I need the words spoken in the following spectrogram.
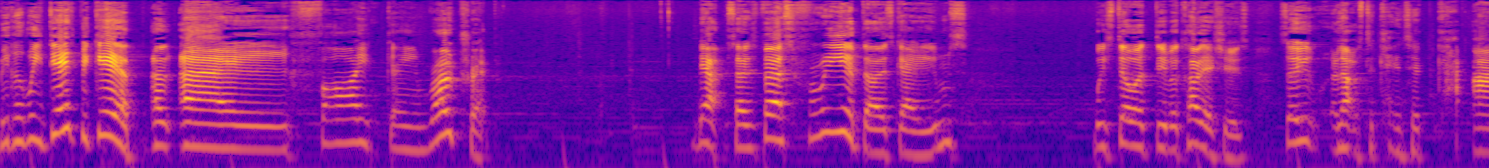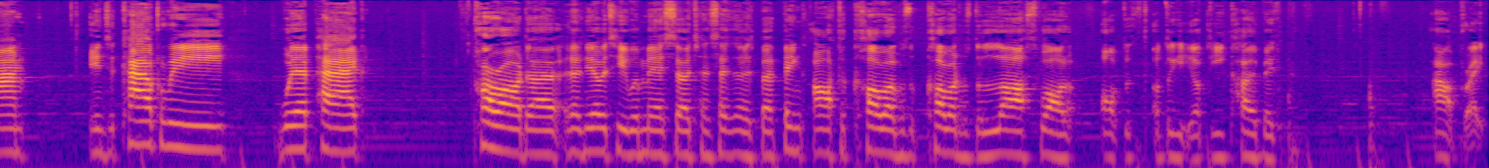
Because we did begin a, a five-game road trip. Yeah, so the first three of those games, we still had with COVID issues. So, and that was to, get into, um, into Calgary, Winnipeg, Colorado, and then the other two were Minnesota and St. Louis. But I think after Colorado was, Colorado was the last one of the, of the, of the COVID outbreak.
